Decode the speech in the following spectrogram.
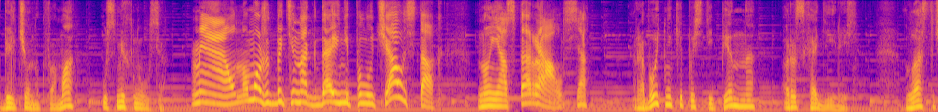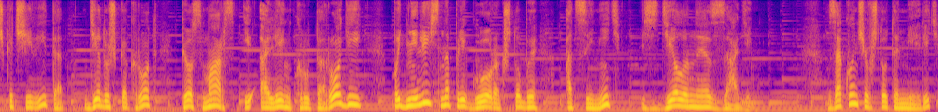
Бельчонок Фома усмехнулся. Мяу, ну может быть иногда и не получалось так, но я старался. Работники постепенно расходились. Ласточка Чевита, дедушка Крот, пес Марс и олень Круторогий поднялись на пригорок, чтобы оценить сделанное за день. Закончив что-то мерить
